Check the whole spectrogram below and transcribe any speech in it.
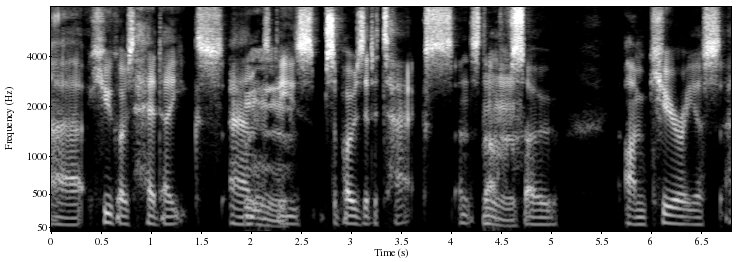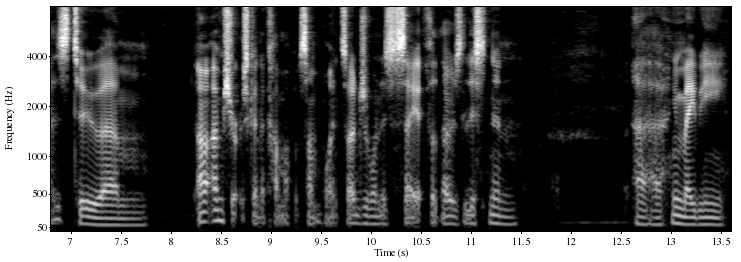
uh, Hugo's headaches and Mhm. these supposed attacks and stuff. Mhm. So I'm curious as to. Um, I- I'm sure it's going to come up at some point. So I just wanted to say it for those listening uh, who maybe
